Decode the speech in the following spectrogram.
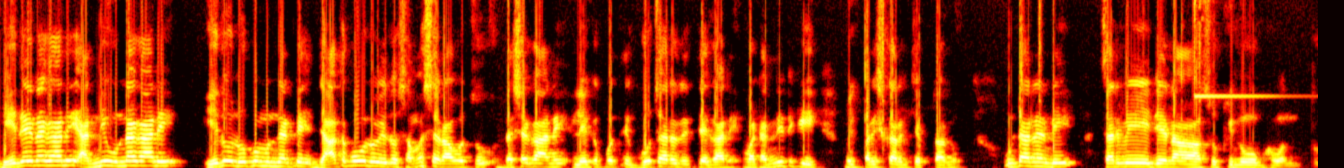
ఏదైనా కానీ అన్నీ ఉన్నా కానీ ఏదో లోపం ఉందంటే జాతకంలో ఏదో సమస్య రావచ్చు దశ కానీ లేకపోతే గోచార రీత్యా కానీ వాటన్నిటికీ మీకు పరిష్కారం చెప్తాను. ఉంటానండి. సర్వే జనా సుఖినో భవంతు.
